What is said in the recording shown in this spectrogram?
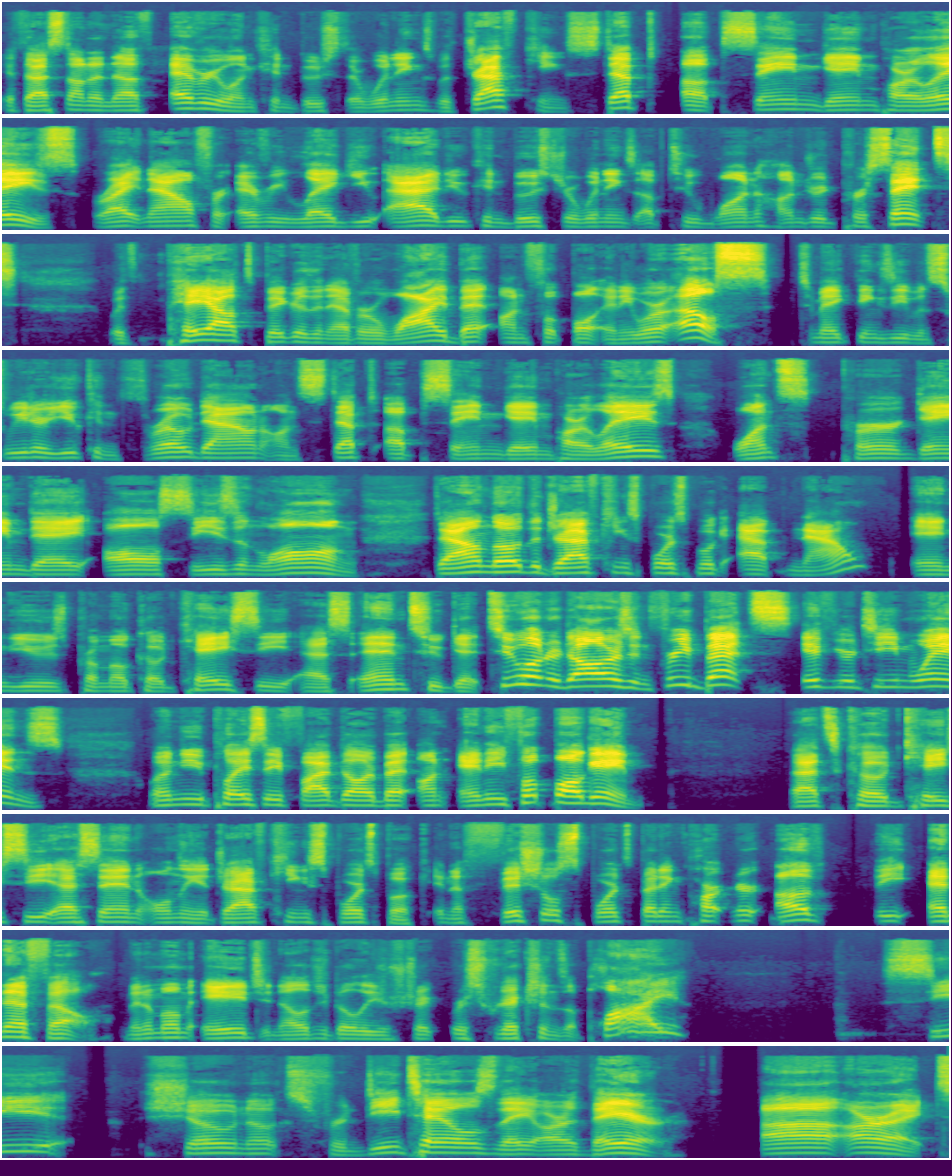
If that's not enough, everyone can boost their winnings with DraftKings stepped up same game parlays. Right now, for every leg you add, you can boost your winnings up to 100%. With payouts bigger than ever, why bet on football anywhere else? To make things even sweeter, you can throw down on stepped up same game parlays once per game day all season long. Download the DraftKings Sportsbook app now and use promo code KCSN to get $200 in free bets if your team wins when you place a $5 bet on any football game. That's code KCSN only at DraftKings Sportsbook, an official sports betting partner of the NFL. Minimum age and eligibility restric- restrictions apply. See show notes for details. They are there. Uh, all right.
